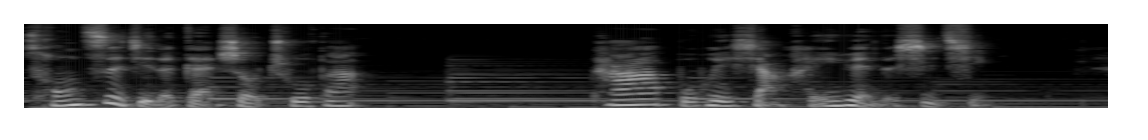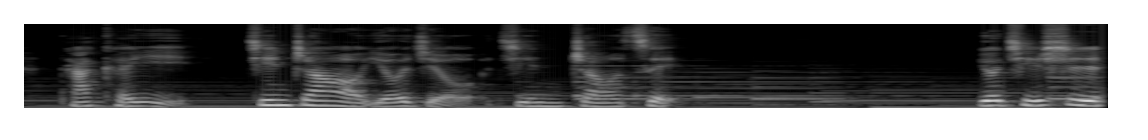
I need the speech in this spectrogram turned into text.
从自己的感受出发，他不会想很远的事情，他可以今朝有酒今朝醉，尤其是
